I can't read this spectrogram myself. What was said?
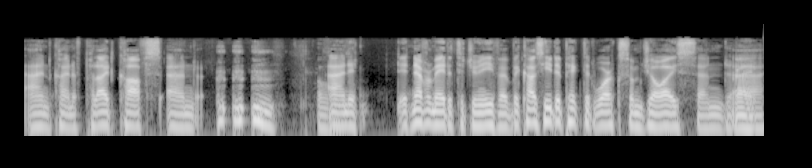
and kind of polite coughs, and Oh. and it it never made it to Geneva because he depicted works from Joyce and uh,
